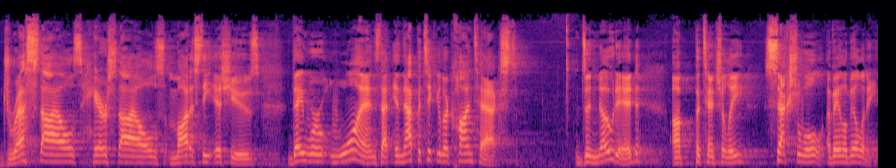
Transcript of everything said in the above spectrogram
dress styles, hairstyles, modesty issues, they were ones that in that particular context denoted uh, potentially sexual availability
